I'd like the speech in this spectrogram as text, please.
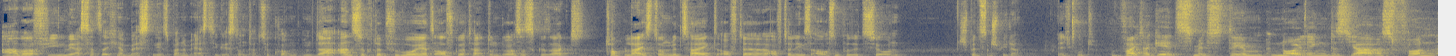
Aber für ihn wäre es tatsächlich am besten, jetzt bei einem Erstligisten unterzukommen, um da anzuknüpfen, wo er jetzt aufgehört hat. Und du hast es gesagt, Top-Leistung gezeigt auf der, auf der Linksaußenposition. Spitzenspieler. Echt gut. Weiter geht's mit dem Neuling des Jahres von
